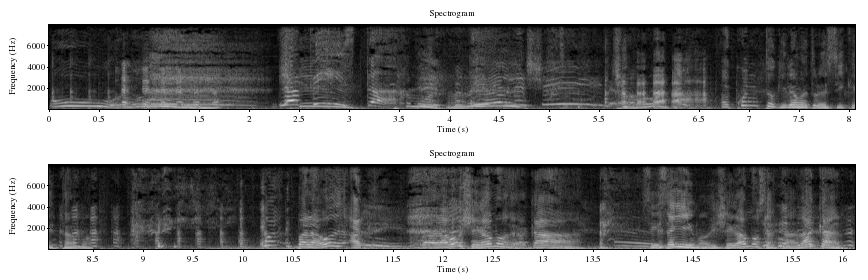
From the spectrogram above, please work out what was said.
Uh, boludo. ¡La pista! Estamos re altos, chabón. ¿A cuántos kilómetros decís que estamos? ¿Cu- Para vos, a- para vos llegamos de acá. Si seguimos y llegamos hasta Dakar,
